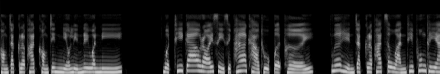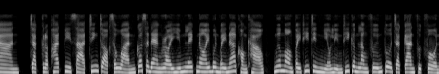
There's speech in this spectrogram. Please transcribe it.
ของจักรพรรดิของจินเหนียวหลินในวันนี้ บทที่ 945 ข่าวถูกเปิดเผย เมื่อเห็นจักรพรรดิสวรรค์ที่พุ่งทะยาน จักรพรรดิปีศาจจิ้งจอกสวรรค์ก็แสดงรอยยิ้มเล็กน้อยบนใบหน้าของเขา เมื่อมองไปที่จินเหนียวหลินที่กำลังฟื้นตัวจากการฝึกฝน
